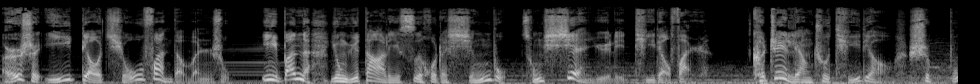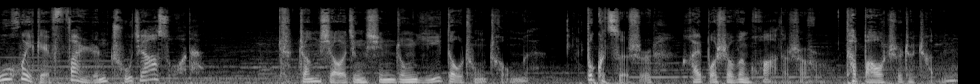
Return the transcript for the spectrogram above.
而是移调囚犯的文书。一般呢，用于大理寺或者刑部从县狱里提调犯人，可这两处提调是不会给犯人除枷锁的。张小静心中疑窦重重啊，不过此时还不是问话的时候，他保持着沉默。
